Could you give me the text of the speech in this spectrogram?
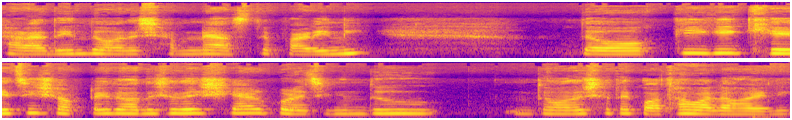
সারাদিন তোমাদের সামনে আসতে পারিনি। তো কি কি খেয়েছি সবটাই তোমাদের সাথে শেয়ার করেছি, কিন্তু তোমাদের সাথে কথা বলা হয়নি।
